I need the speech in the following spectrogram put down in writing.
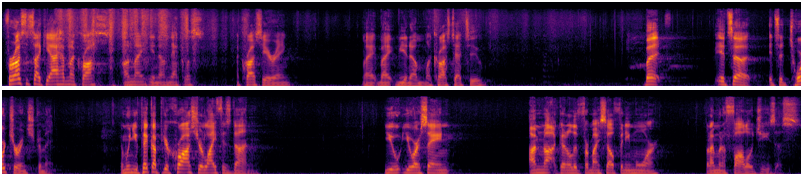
For us, it's like, yeah, I have my cross on my, you know, necklace, my cross earring, my, my you know, my cross tattoo. But it's a, it's a torture instrument. And when you pick up your cross, your life is done. You, you are saying, I'm not going to live for myself anymore, but I'm going to follow Jesus.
